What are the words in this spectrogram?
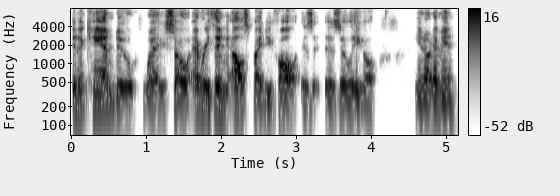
in a can do way, so everything else by default is is illegal. You know what I mean?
